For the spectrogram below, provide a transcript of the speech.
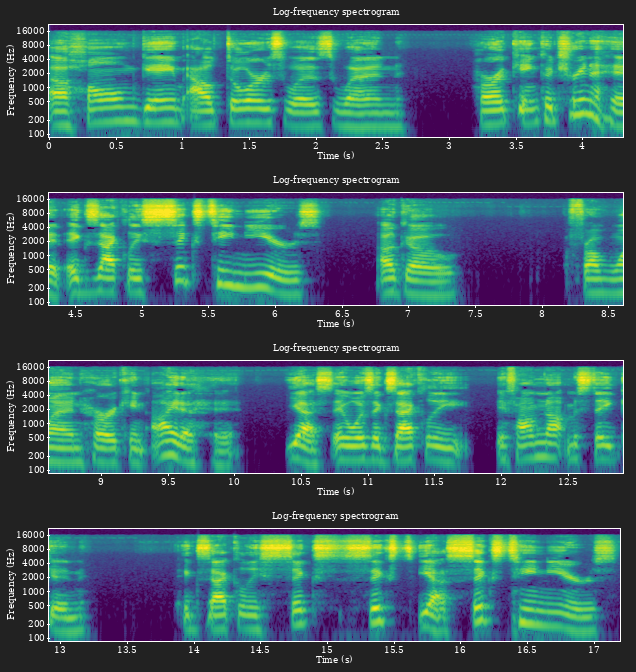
a home game outdoors was when Hurricane Katrina hit exactly 16 years ago from when Hurricane Ida hit. Yes, it was exactly, if I'm not mistaken, exactly six, six, yeah, 16 years.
